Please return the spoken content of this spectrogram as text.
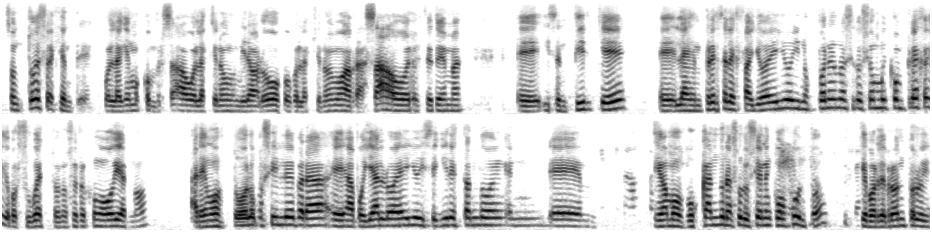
son toda esa gente con la que hemos conversado, con las que nos hemos mirado a los ojos, con las que nos hemos abrazado en este tema, eh, y sentir que eh, las empresas les falló a ellos y nos ponen en una situación muy compleja que, por supuesto, nosotros como gobierno haremos todo lo posible para apoyarlo a ellos y seguir estando en, en digamos, buscando una solución en conjunto, que por de pronto lo yo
